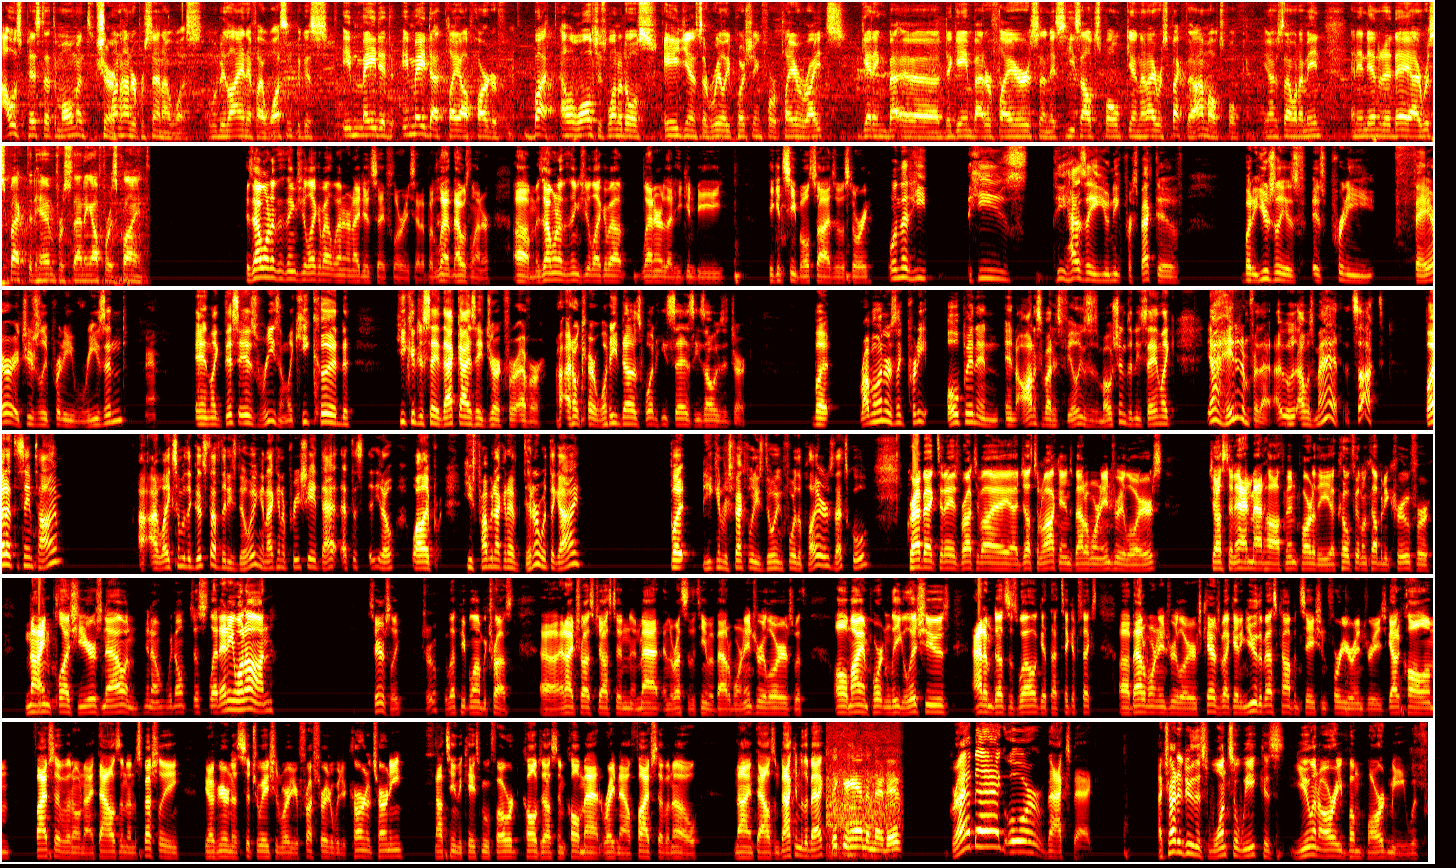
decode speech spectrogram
I was pissed at the moment. Sure. 100% I was. I would be lying if I wasn't because it made it it made that playoff harder for me. But Allan Walsh is one of those agents that really pushing for player rights, getting be- uh, the game better players, and it's, he's outspoken, and I respect that. I'm outspoken. You understand what I mean? And in the end of the day, I respected him for standing up for his client. Is that one of the things you like about Lehner? And I did say Fleury said it, but Le- that was Lehner. Um, is that one of the things you like about Lehner that he can be, he can see both sides of a story? Well, and that he he's he has a unique perspective, but it usually is is pretty fair. It's usually pretty reasoned, Yeah. and like this is reason. Like he could he could just say that guy's a jerk forever. I don't care what he does, what he says. He's always a jerk. But Robin Lehner is like pretty open and, and honest about his feelings, his emotions, and he's saying like, "Yeah, I hated him for that. I was, I was mad. It sucked." But at the same time, I, I like some of the good stuff that he's doing, and I can appreciate that. At this, you know, while I, he's probably not going to have dinner with the guy, but he can respect what he's doing for the players. That's cool. Grab Bag today is brought to you by uh, Justin Watkins, Battleborn Injury Lawyers. Justin and Matt Hoffman, part of the uh, Cofield and Company crew for nine plus years now, and you know we don't just let anyone on. Seriously, true. We let people on we trust, uh, and I trust Justin and Matt and the rest of the team at Battleborn Injury Lawyers with all my important legal issues. Adam does as well. Get that ticket fixed. Uh, Battleborn Injury Lawyers cares about getting you the best compensation for your injuries. You got to call them 570-9000, and especially you know if you're in a situation where you're frustrated with your current attorney, not seeing the case move forward, call Justin, call Matt right now 570-9000. Back into the bag. Stick your hand in there, Dave. Grab bag or Vax bag? I try to do this once a week because you and Ari bombard me with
